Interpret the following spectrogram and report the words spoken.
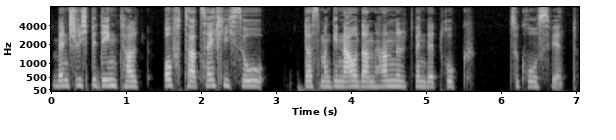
menschlich bedingt halt oft tatsächlich so, dass man genau dann handelt, wenn der Druck zu groß wird.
